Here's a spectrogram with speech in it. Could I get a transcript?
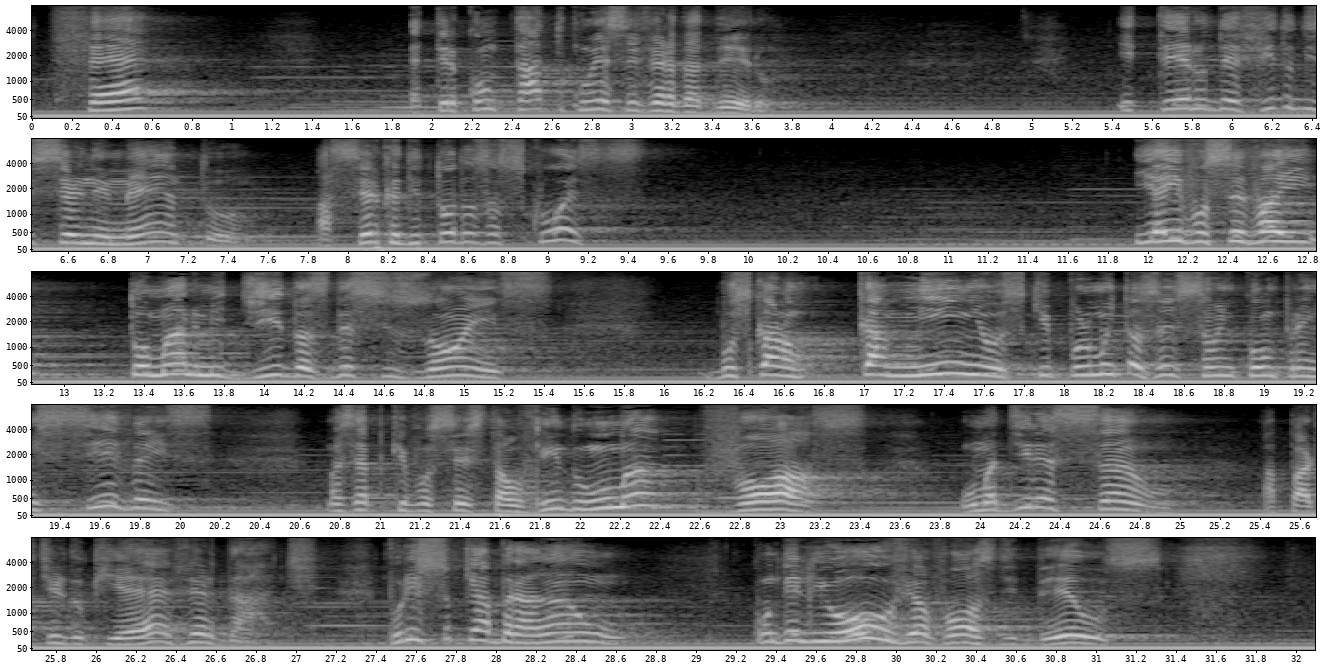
Fé é ter contato com esse verdadeiro e ter o devido discernimento acerca de todas as coisas. E aí você vai tomar medidas, decisões, buscar caminhos que por muitas vezes são incompreensíveis, mas é porque você está ouvindo uma voz, uma direção a partir do que é verdade. Por isso que Abraão, quando ele ouve a voz de Deus,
